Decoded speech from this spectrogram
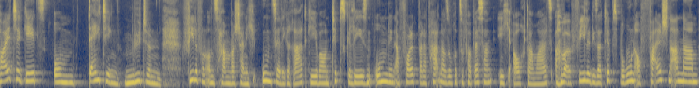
Heute geht's um Dating-Mythen. Viele von uns haben wahrscheinlich unzählige Ratgeber und Tipps gelesen, um den Erfolg bei der Partnersuche zu verbessern. Ich auch damals. Aber viele dieser Tipps beruhen auf falschen Annahmen,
